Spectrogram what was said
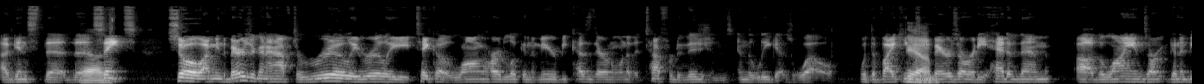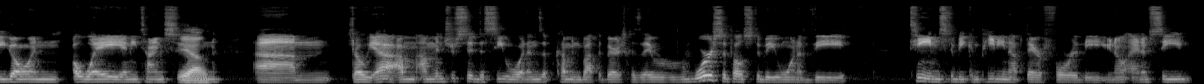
against the the Yeah. Saints. So I mean, the Bears are going to have to really, really take a long, hard look in the mirror because they're in one of the tougher divisions in the league as well. With the Vikings Yeah. and Bears already ahead of them, uh, the Lions aren't going to be going away anytime soon. Um, so yeah, I'm I'm interested to see what ends up coming about the Bears because they were supposed to be one of the teams to be competing up there for the you know NFC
